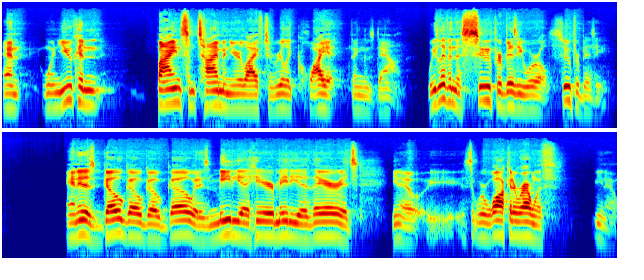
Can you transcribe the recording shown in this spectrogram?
And when you can find some time in your life to really quiet things down, we live in this super busy world, super busy. And it is go, go, go, go. It is media here, media there. It's, you know, it's, we're walking around with, you know,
